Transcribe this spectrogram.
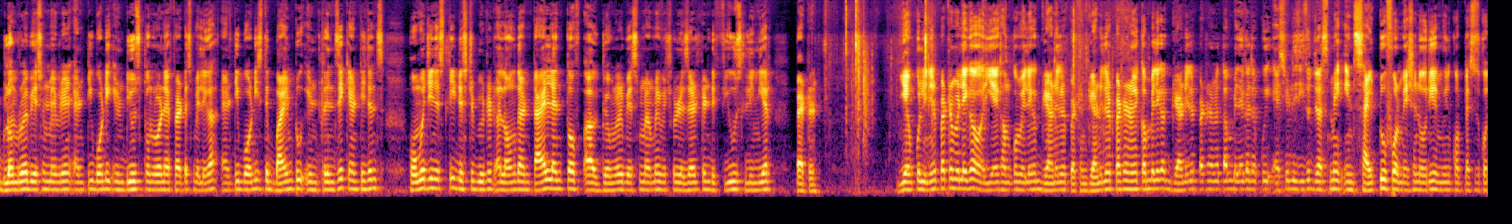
glomerular basement membrane antibody induced glomerulonephritis मिलेगा। Antibodies they bind to intrinsic antigens homogeneously distributed along the entire length of glomerular basement membrane which will result in diffuse linear pattern ये हमको लीनियर पैटर्न मिलेगा और ये एक हमको मिलेगा ग्रैनुलर पैटर्न ग्रैनुलर पैटर्न हमें कब मिलेगा? ग्रैनुलर पैटर्न हमें तब मिलेगा जब कोई ऐसी डिज़ीज़ हो जिसमें इनसाइड टू फॉर्मेशन हो रही है इम्यून कॉम्प्लेक्सेस को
